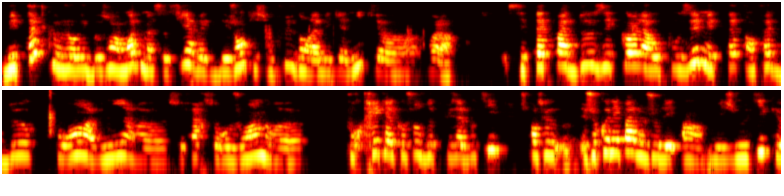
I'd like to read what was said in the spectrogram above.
Mais peut-être que j'aurais besoin moi de m'associer avec des gens qui sont plus dans la mécanique, euh, voilà. C'est peut-être pas deux écoles à opposer, mais peut-être en fait deux courants à venir euh, se faire se rejoindre pour créer quelque chose de plus abouti. Je pense que je connais pas le les 1, mais je me dis que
